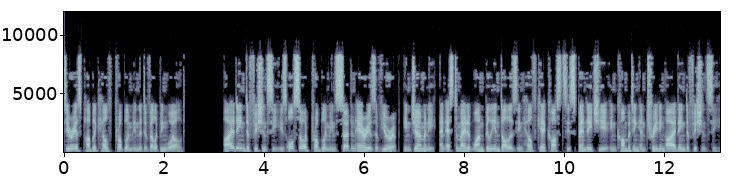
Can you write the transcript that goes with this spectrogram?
serious public public health problem in the developing world. Iodine deficiency is also a problem in certain areas of Europe. In Germany, an estimated $1 billion in healthcare costs is spent each year in combating and treating iodine deficiency.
